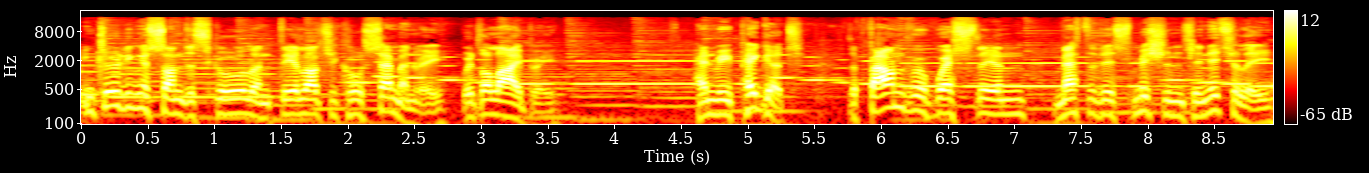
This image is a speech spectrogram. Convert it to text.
including a Sunday school and theological seminary with a library. Henry Piggott, the founder of Wesleyan Methodist missions in Italy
